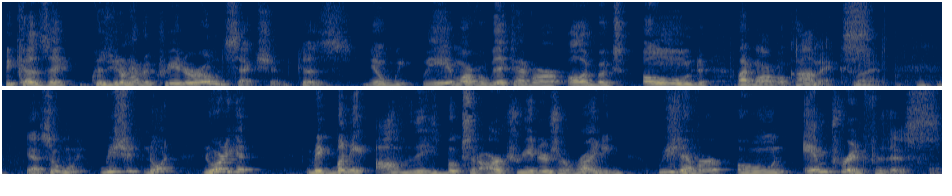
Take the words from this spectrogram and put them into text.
because like because we don't have a creator-owned section. Because you know, we, we at Marvel we like to have our all our books owned by Marvel Comics. Right. Yeah, so we, we should you know what? In order to get make money off of these books that our creators are writing, we should have our own imprint for this.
